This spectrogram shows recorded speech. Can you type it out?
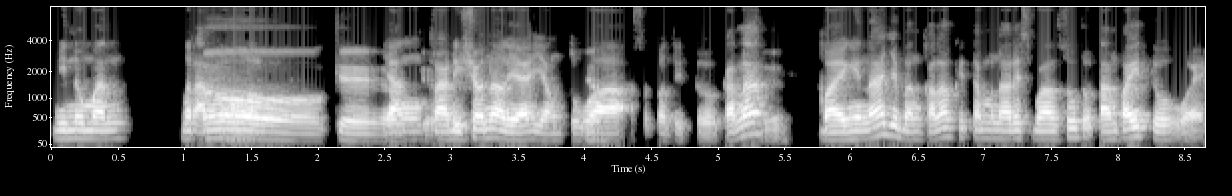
minuman beralkohol Oh, oke. yang oke. tradisional ya, yang tua seperti itu. Karena Iya. bayangin aja bang, kalau kita menari palsu untuk tanpa itu, weh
